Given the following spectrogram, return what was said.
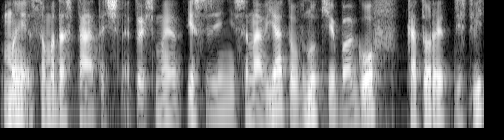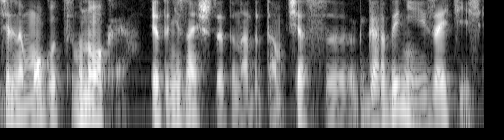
мы самодостаточны. То есть мы, если не сыновья, то внуки богов, которые действительно могут многое. Это не значит, что это надо там сейчас э, гордыни и зайтись.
